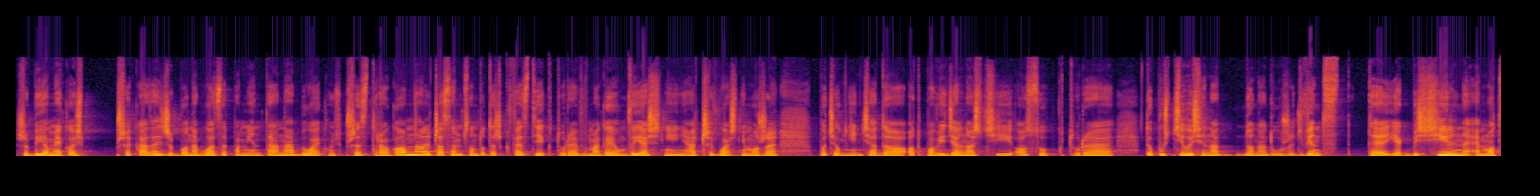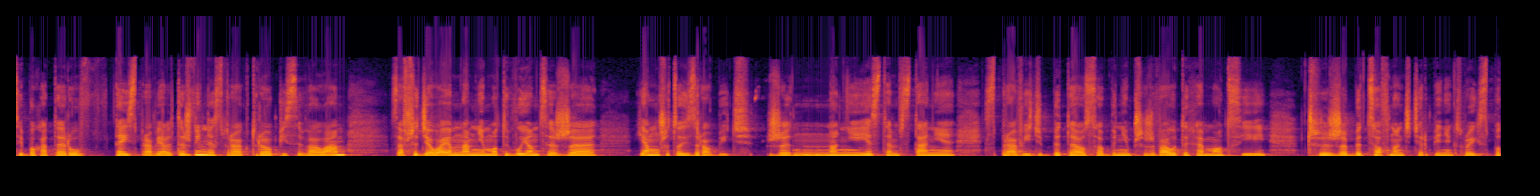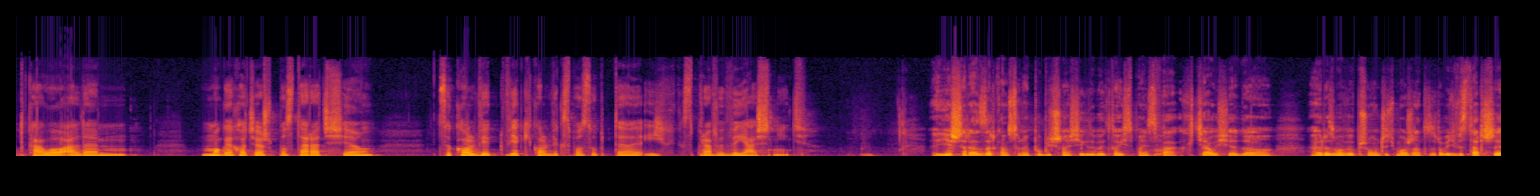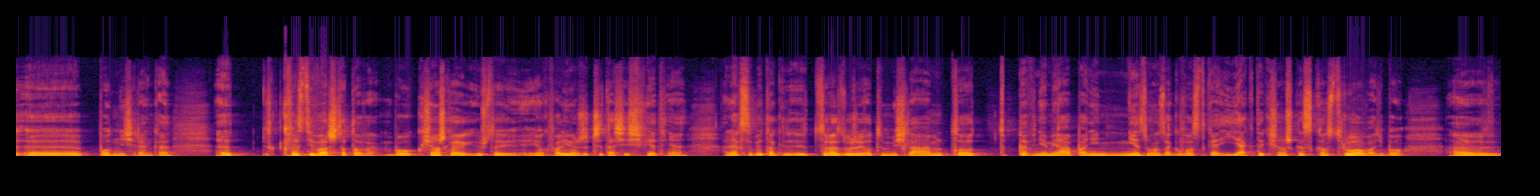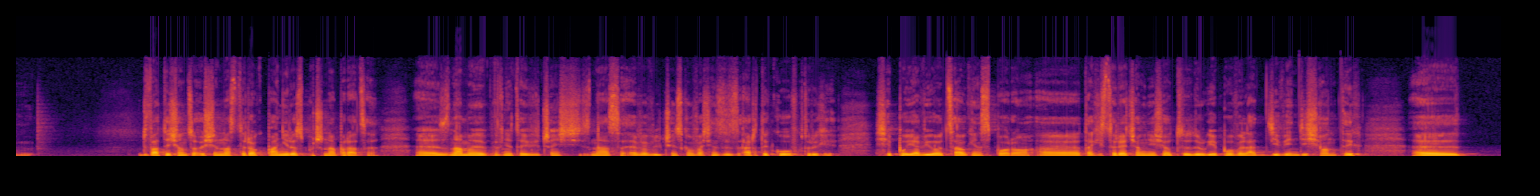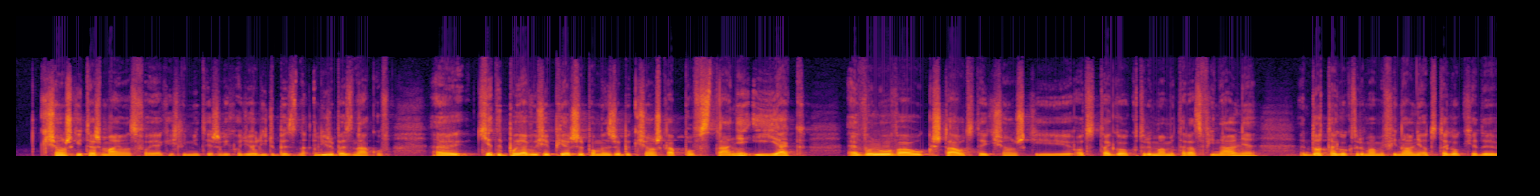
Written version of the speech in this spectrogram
żeby ją jakoś przekazać, żeby ona była zapamiętana, była jakąś przestrogą, no ale czasem są to też kwestie, które wymagają wyjaśnienia, czy właśnie może pociągnięcia do odpowiedzialności osób, które dopuściły się do nadużyć. Więc te jakby silne emocje bohaterów w tej sprawie, ale też w innych sprawach, które opisywałam, zawsze działają na mnie motywujące, że ja muszę coś zrobić, że no nie jestem w stanie sprawić, by te osoby nie przeżywały tych emocji, czy żeby cofnąć cierpienie, które ich spotkało, ale mogę chociaż postarać się cokolwiek, w jakikolwiek sposób te ich sprawy wyjaśnić. Jeszcze raz zerkam w stronę publiczności. Gdyby ktoś z Państwa chciał się do e, rozmowy przyłączyć, można to zrobić. Wystarczy e, podnieść rękę. Kwestie warsztatowe, bo książka, już tutaj ją chwaliłem, że czyta się świetnie, ale jak sobie tak e, coraz dłużej o tym myślałem, to, to pewnie miała Pani niezłą zagwozdkę, jak tę książkę skonstruować, bo e, 2018 rok pani rozpoczyna pracę. E, Znamy pewnie tutaj część z nas Ewę Wilczyńską właśnie z, z artykułów, których się pojawiło całkiem sporo. E, Ta historia ciągnie się od drugiej połowy lat 90. Książki też mają swoje jakieś limity, jeżeli chodzi o liczbę, zna, liczbę znaków. E, Kiedy pojawił się pierwszy pomysł, żeby książka powstanie i jak ewoluował kształt tej książki od tego, który mamy teraz finalnie, do tego, który mamy finalnie, od tego, kiedy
